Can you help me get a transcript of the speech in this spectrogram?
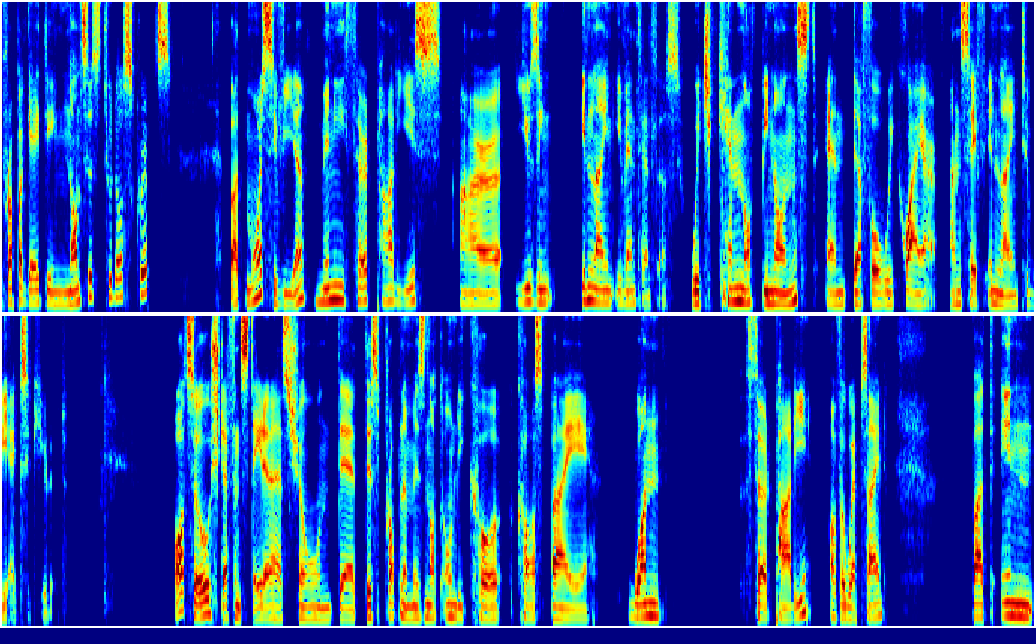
propagating nonces to those scripts. But more severe, many third parties are using inline event handlers, which cannot be nonced and therefore require unsafe inline to be executed. Also, Stefan's data has shown that this problem is not only co caused by one third party of a website, but in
